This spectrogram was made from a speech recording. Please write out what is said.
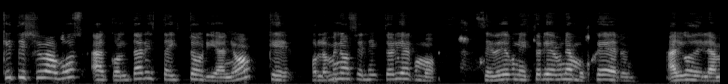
qué te lleva a vos a contar esta historia, ¿no? Que por lo menos es la historia como se ve una historia de una mujer, algo de la,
